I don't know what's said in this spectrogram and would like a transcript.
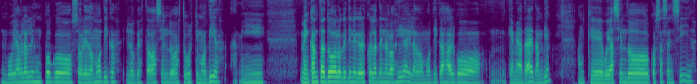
voy a hablarles un poco sobre domótica y lo que he estado haciendo estos últimos días. A mí me encanta todo lo que tiene que ver con la tecnología y la domótica es algo mm, que me atrae también, aunque voy haciendo cosas sencillas,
